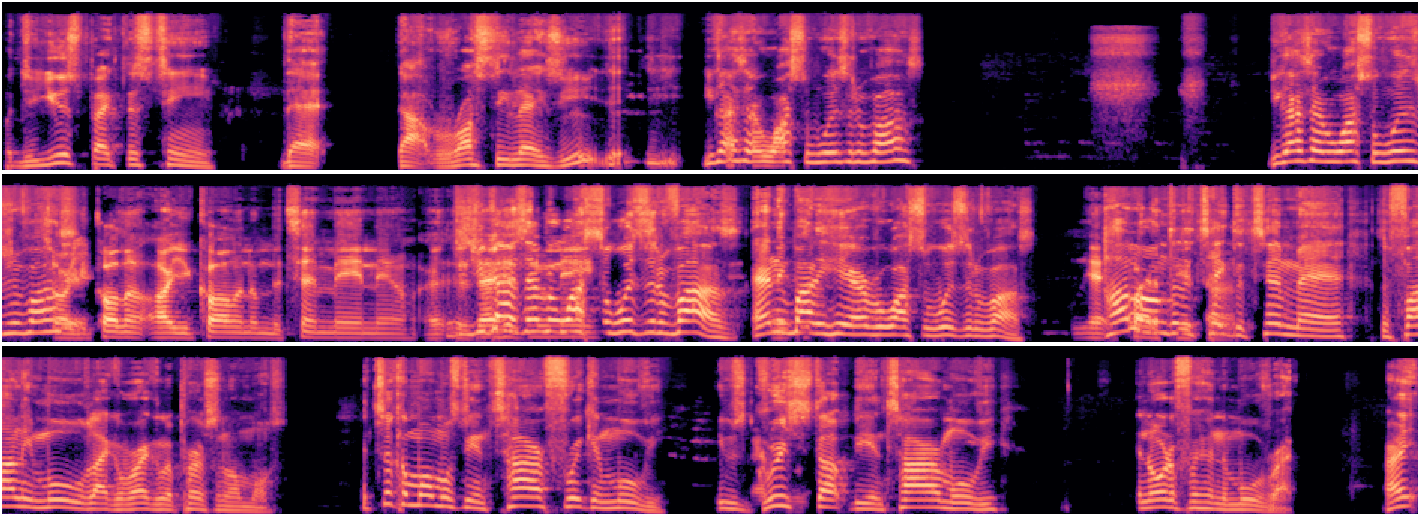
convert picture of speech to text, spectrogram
but do you expect this team that got rusty legs? You you guys ever watch the Wizard of Oz? You guys ever watch the Wizard of Oz? So are you calling? Are you calling him the Tin Man now? Uh, Did you guys ever watch the Wizard of Oz? Anybody here ever watch the Wizard of Oz? Yeah, How long did it take the times. Tin Man to finally move like a regular person almost? It took him almost the entire freaking movie. He was greased up the entire movie in order for him to move right. Right?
